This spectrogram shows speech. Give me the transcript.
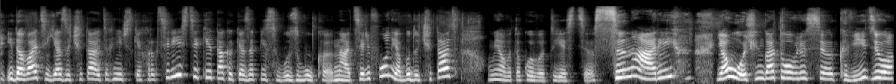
И давайте я зачитаю технические характеристики. Так как я записываю звук на телефон, я буду читать. У меня вот такой вот есть сценарий сценарий. Я очень готовлюсь к видео,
